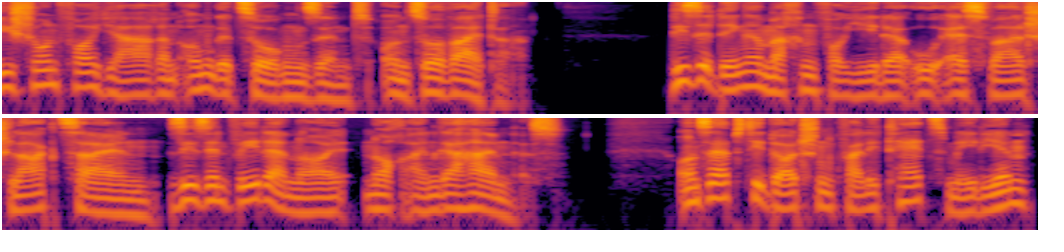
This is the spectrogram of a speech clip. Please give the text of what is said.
die schon vor Jahren umgezogen sind und so weiter. Diese Dinge machen vor jeder US-Wahl Schlagzeilen, sie sind weder neu noch ein Geheimnis. Und selbst die deutschen Qualitätsmedien,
